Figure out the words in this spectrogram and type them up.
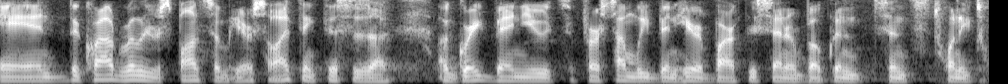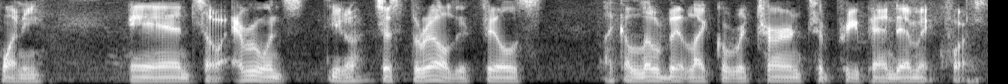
And the crowd really responds to him here. So I think this is a, a great venue. It's the first time we've been here at Barclays Center in Brooklyn since 2020. And so everyone's, you know, just thrilled. It feels like a little bit like a return to pre-pandemic for us.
